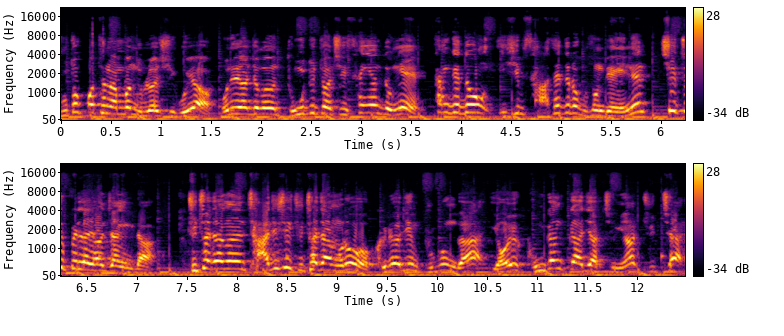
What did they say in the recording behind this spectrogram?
구독 버튼 한번 눌러주시고요 오늘 현장은 동두천시 생현동의 삼계동 24세대로 구성되어 있는 실주 빌라 현장입니다 주차장은 자주식 주차장으로 그려진 부분과 여유 공간까지 합치면 주차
